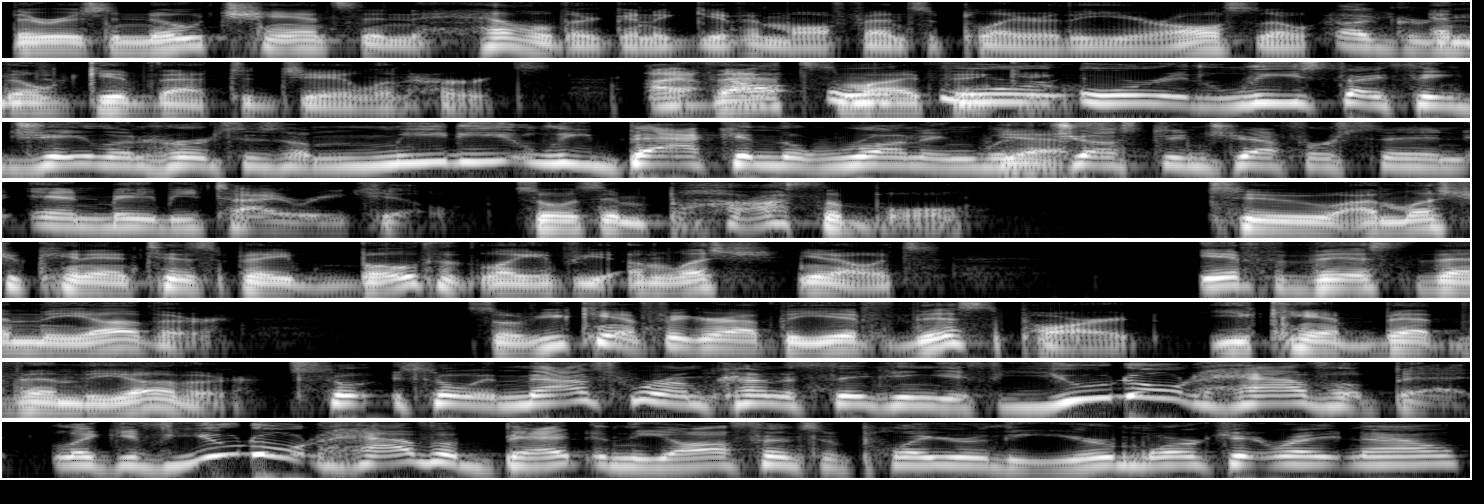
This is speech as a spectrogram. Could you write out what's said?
there is no chance in hell they're going to give him Offensive Player of the Year also, Agreed. and they'll give that to Jalen Hurts. I- That's or- my thinking. Or, or at least I think Jalen Hurts is immediately back in the running with Yes. Justin Jefferson and maybe Tyreek Hill. So it's impossible to unless you can anticipate both of like if you unless you know it's if this then the other. So if you can't figure out the if this part, you can't bet then the other. So, so, and that's where I'm kind of thinking if you don't have a bet, like if you don't have a bet in the offensive player of the year market right now,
